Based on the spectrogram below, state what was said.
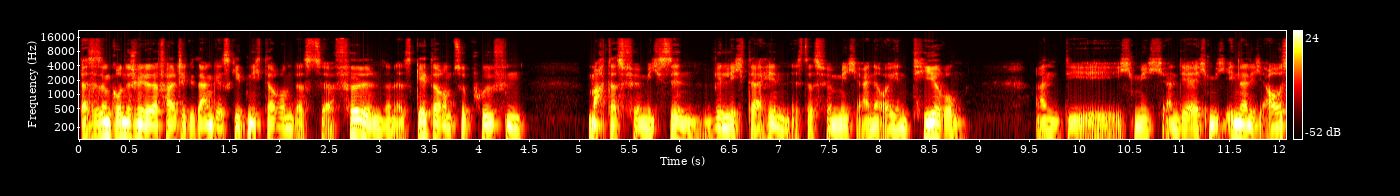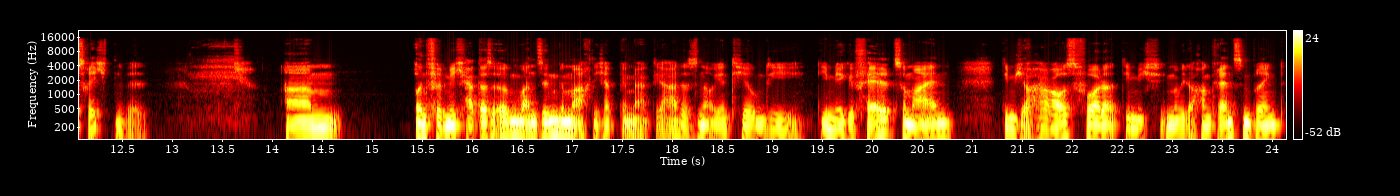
das ist im Grunde schon wieder der falsche Gedanke. Es geht nicht darum, das zu erfüllen, sondern es geht darum zu prüfen, macht das für mich Sinn? Will ich dahin? Ist das für mich eine Orientierung, an die ich mich, an der ich mich innerlich ausrichten will? Ähm, und für mich hat das irgendwann Sinn gemacht. Ich habe gemerkt, ja, das ist eine Orientierung, die, die mir gefällt zum einen, die mich auch herausfordert, die mich immer wieder auch an Grenzen bringt,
